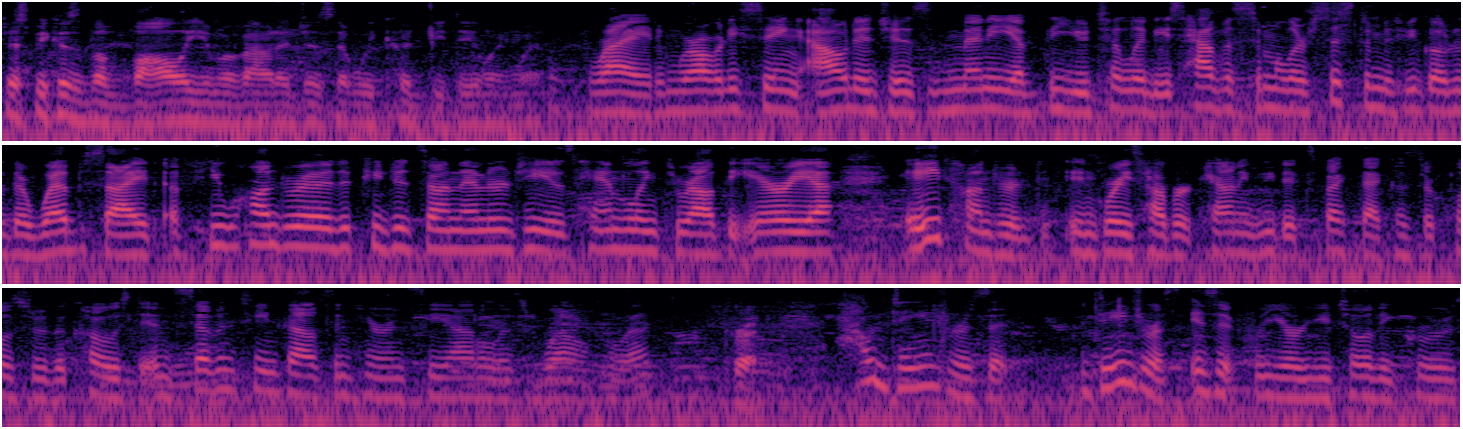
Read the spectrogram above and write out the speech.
just because of the volume of outages that we could be dealing with. Right, and we're already seeing outages. Many of the utilities have a similar system. If you go to their website, a few hundred Puget Sound Energy is handling throughout the area, 800 in Grays Harbor County. We'd expect that because they're closer to the coast, and 17,000 here in Seattle as well, correct? Correct. How dangerous is it? Dangerous is it for your utility crews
